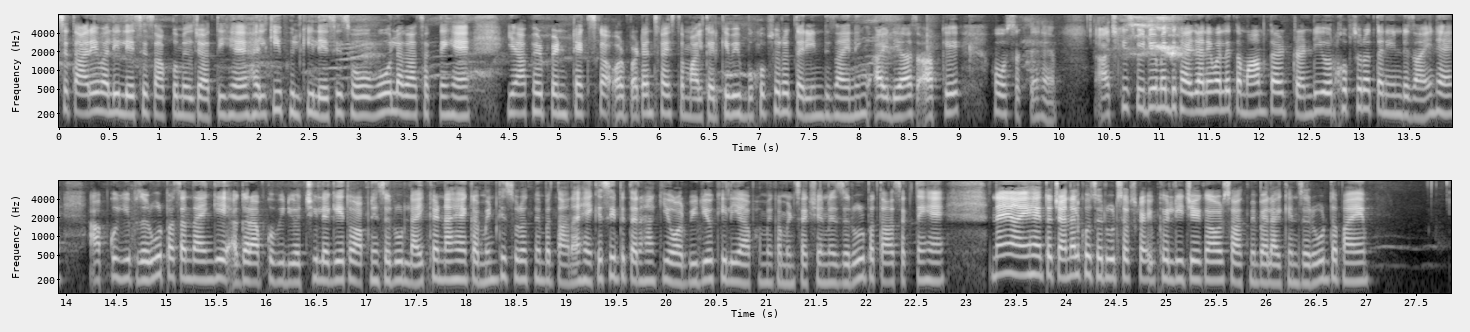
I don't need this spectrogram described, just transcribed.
सितारे वाली लेसेस आपको मिल जाती है। हल्की फुल्की लेसेस हो, वो लगा सकते हैं। या फिर पिनटेक्स का और बटन्स का इस्तेमाल करके भी खूबसूरत तरीन डिज़ाइनिंग आइडियाज़ आपके हो सकते हैं। आज की इस वीडियो में दिखाए जाने वाले तमाम तर ट्रेंडी और खूबसूरत तरीन डिज़ाइन है। आपको ये ज़रूर पसंद आएँगे। अगर आपको वीडियो अच्छी लगे तो आपने ज़रूर लाइक करना है। कमेंट की सूरत में बताना है। किसी भी तरह की और वीडियो के लिए आप हमें कमेंट सेक्शन में ज़रूर बता सकते हैं। नए आए हैं तो चैनल को ज़रूर सब्सक्राइब कर लीजिएगा और साथ में बेलाइकन ज़रूर दबाएँ।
